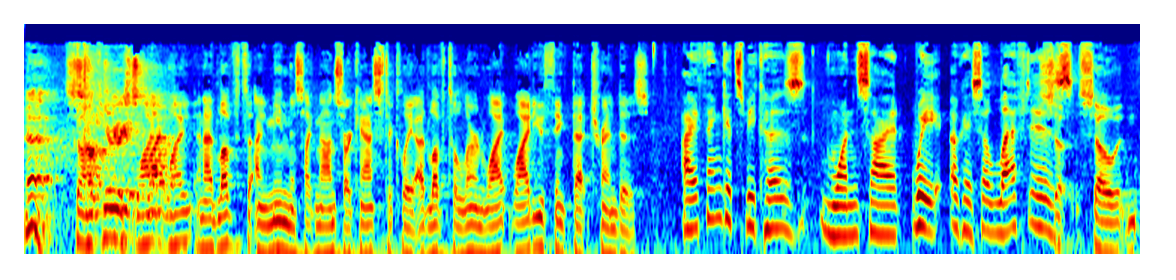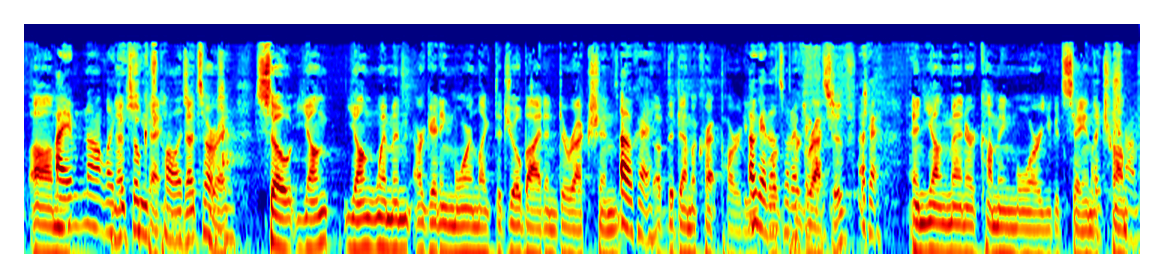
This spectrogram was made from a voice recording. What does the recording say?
Yeah. So I'm curious why, why, and I'd love to. I mean this like non-sarcastically. I'd love to learn why. Why do you think that trend is? I think it's because one side. Wait, okay, so left is. So, so um, I'm not, like, a huge okay. politics That's all right. person. So young young women are getting more in like the Joe Biden direction Okay. of the Democrat Party. Okay, or that's what I figured. progressive. Okay. and young men are coming more. You could say in like the Trump,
